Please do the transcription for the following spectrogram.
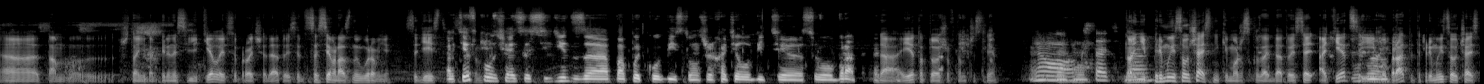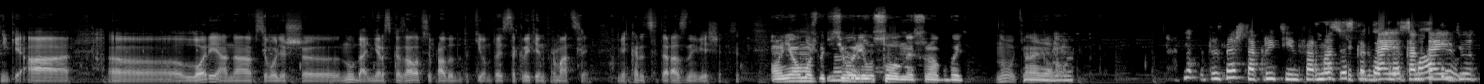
э, там, э, что они там переносили тело и все прочее, да? То есть это совсем разные уровни содействия. Отец, получается, сидит за попытку убийства. Он же хотел убить своего брата. Да, и это тоже в том числе. Ну, угу. кстати. Но да. они прямые соучастники, можно сказать, да. То есть отец угу. и его брат это прямые соучастники, а э, Лори, она всего лишь, э, ну да, не рассказала всю правду детективам, то есть сокрытие информации. Мне кажется, это разные вещи. А у него может быть в ну, теории условный срок быть. Ну, типа, наверное. Ну, ты знаешь, сокрытие информации, когда, когда идет,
